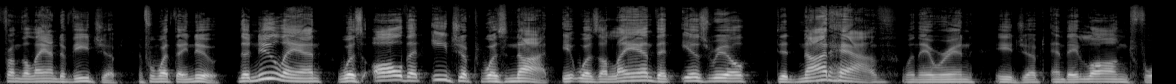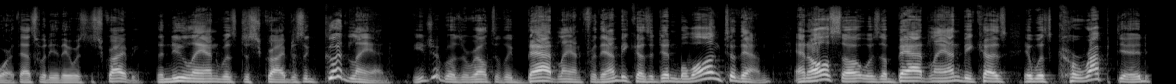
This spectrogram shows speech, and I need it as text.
from the land of Egypt and from what they knew. The new land was all that Egypt was not. It was a land that Israel did not have when they were in Egypt, and they longed for it. That's what they was describing. The new land was described as a good land. Egypt was a relatively bad land for them because it didn't belong to them. And also, it was a bad land because it was corrupted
